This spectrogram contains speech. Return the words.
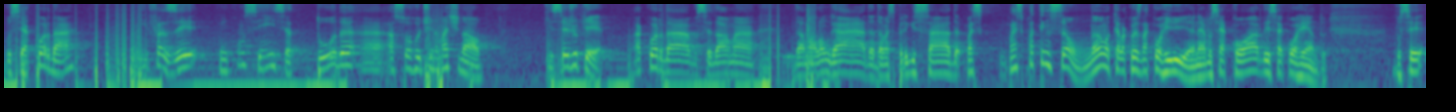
Você acordar e fazer com consciência toda a, a sua rotina matinal. Que seja o quê? Acordar, você dá uma, dá uma alongada, dá uma espreguiçada, mas, mas com atenção, não aquela coisa na correria, né? Você acorda e sai correndo. Você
